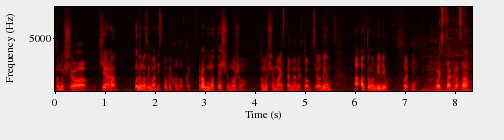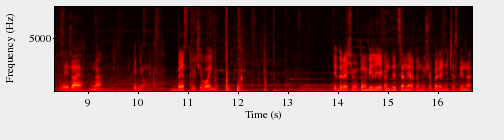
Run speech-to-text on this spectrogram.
тому що черга. Будемо займатися поки ходовкою. Робимо те, що можемо, тому що майстер на рихтовці один, а автомобілів сотні. Ось ця краса заїжджає на підйомник. Безключовий. І, до речі, в автомобілі є кондиціонер, тому що передня частина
